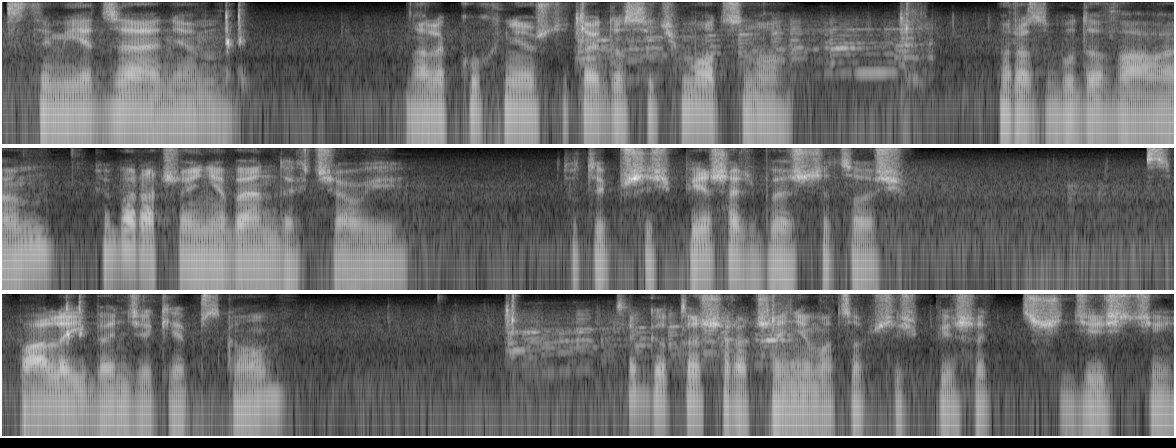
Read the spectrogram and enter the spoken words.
z tym jedzeniem. No ale kuchnię już tutaj dosyć mocno rozbudowałem. Chyba raczej nie będę chciał i tutaj przyspieszać, bo jeszcze coś spalę i będzie kiepsko. Tego też raczej nie ma co przyspieszać. 30%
